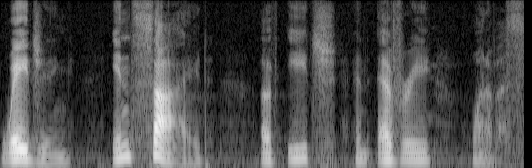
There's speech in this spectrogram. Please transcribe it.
waging inside of each and every one of us.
